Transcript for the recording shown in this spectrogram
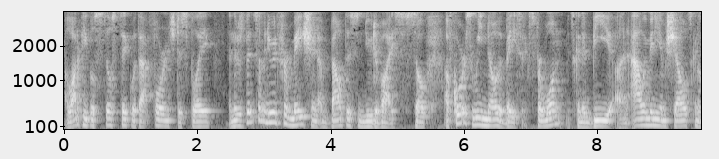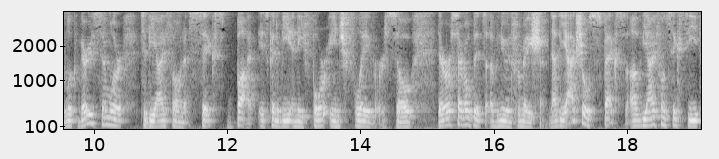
A lot of people still stick with that 4 inch display. And there's been some new information about this new device. So, of course, we know the basics. For one, it's going to be an aluminum shell. It's going to look very similar to the iPhone 6, but it's going to be in a 4 inch flavor. So, there are several bits of new information. Now, the actual specs of the iPhone 6C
